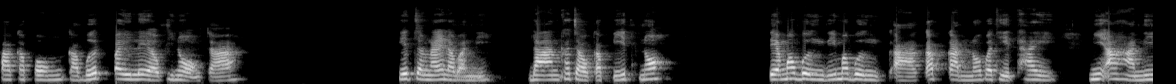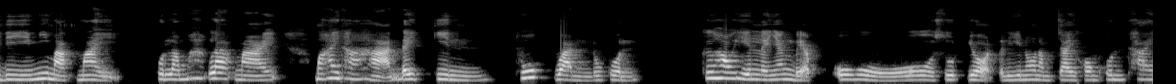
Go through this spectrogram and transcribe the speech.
ปลากระป๋องกะเบิดไปแล้วพี่น้องจ้า เฮ็ดจังไดล่ะวันนี้ดานเขาเจ้ากะปิดเนาะเดี๋ยวมาเบิงดิมาเบิงอ่ากับกันเนาะประเทศไทย มีอาหารดีๆ มีหมากไม้ผลไม้ลากไม้ มาให้ทหารได้กินทุกวันทุกคน คือเฮาเห็นแล้วยังแบบโอ้โห สุดยอดอีหลีเนาะน้ำใจของคนไทย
